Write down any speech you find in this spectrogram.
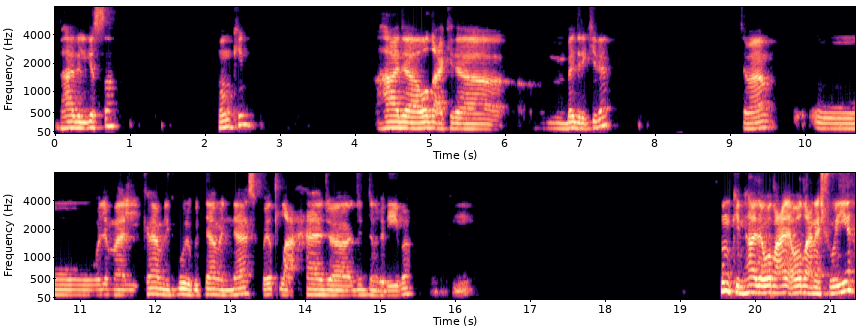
بهذه القصة؟ ممكن. هذا وضع كذا من بدري كذا. تمام. ولما الكلام اللي تقوله قدام الناس فيطلع حاجة جدا غريبة. ممكن هذا وضع وضعنا شوية.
